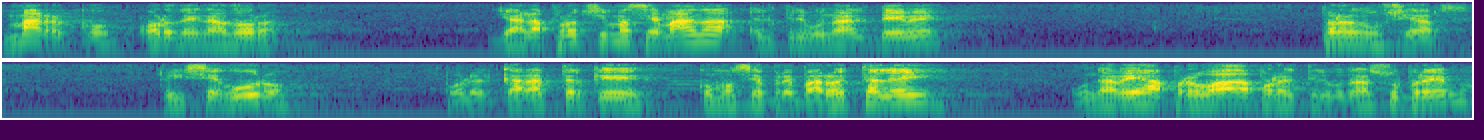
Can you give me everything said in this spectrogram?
marco, ordenadora. Ya la próxima semana el tribunal debe pronunciarse. Estoy seguro, por el carácter que, como se preparó esta ley, una vez aprobada por el Tribunal Supremo,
